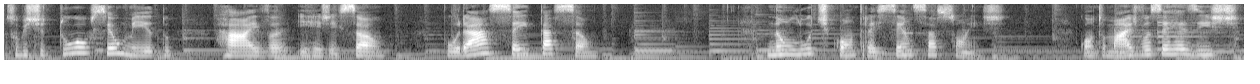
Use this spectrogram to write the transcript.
Substitua o seu medo, raiva e rejeição por aceitação. Não lute contra as sensações. Quanto mais você resiste,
